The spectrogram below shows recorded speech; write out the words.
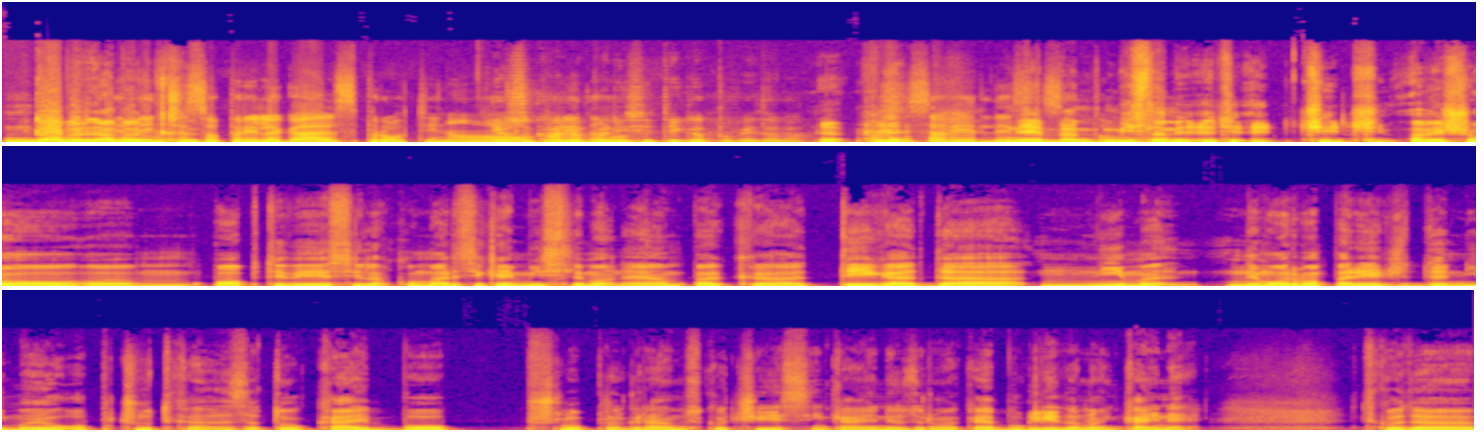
Dobro, Ne ampak vem, če so prilagajali sproti. No, Ja, zakaj nam pa nisi tega povedala? Ja. Pa vsi so vedeli. Ne, so to- mislim, če, če, če, a veš, o um, Pop TV si lahko marsikaj mislimo, ne, ampak uh, tega, da nima, ne moramo pa reči, da nimajo občutka za to, kaj bo šlo programsko čez in kaj ne, oziroma kaj bo gledano in kaj ne. Tako da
